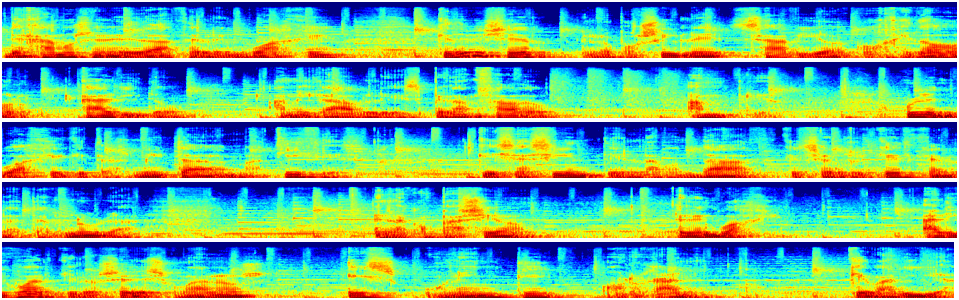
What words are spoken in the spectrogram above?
dejamos en heredad el lenguaje que debe ser, en lo posible, sabio, acogedor, cálido, amigable, esperanzado, amplio. Un lenguaje que transmita matices, que se asiente en la bondad, que se enriquezca en la ternura, en la compasión. El lenguaje, al igual que los seres humanos, es un ente orgánico, que varía,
